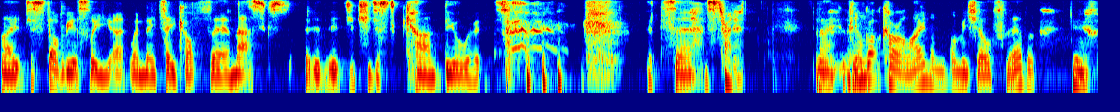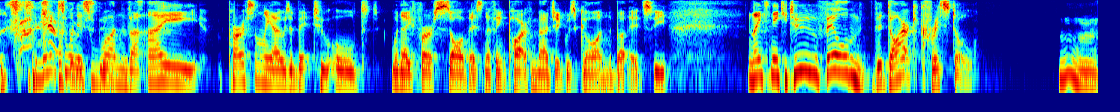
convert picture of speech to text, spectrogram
Like, just obviously, uh, when they take off their masks, it, it, she just can't deal with it. So it's uh, I'm just trying to. No, because I've got Coraline on, on my shelf there, but yeah. The next one is one that I personally I was a bit too old when I first saw this, and I think part of the magic was gone. But it's the 1982 film The Dark Crystal. Hmm.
